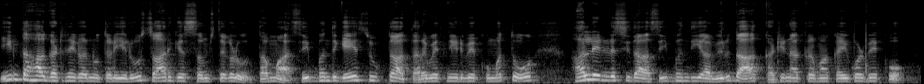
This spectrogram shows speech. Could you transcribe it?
ಇಂತಹ ಘಟನೆಗಳನ್ನು ತಡೆಯಲು ಸಾರಿಗೆ ಸಂಸ್ಥೆಗಳು ತಮ್ಮ ಸಿಬ್ಬಂದಿಗೆ ಸೂಕ್ತ ತರಬೇತಿ ನೀಡಬೇಕು ಮತ್ತು ಹಲ್ಲೆ ನಡೆಸಿದ ಸಿಬ್ಬಂದಿಯ ವಿರುದ್ಧ ಕಠಿಣ ಕ್ರಮ ಕೈಗೊಳ್ಳಬೇಕು.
